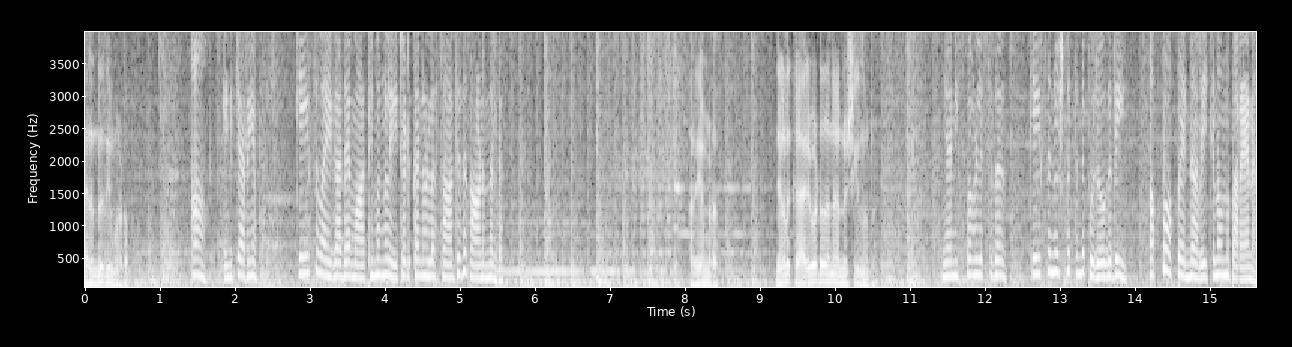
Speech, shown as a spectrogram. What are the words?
അരുന്ധതി മാഡം. ആ എനിക്കറിയാം. കേസ് വൈകാതെ മാധ്യമങ്ങൾ ഏറ്റെടുക്കാനുള്ള സാധ്യത കാണുന്നുണ്ട്. അറിയാം മേഡം. ഞങ്ങൾ കാര്യമായിട്ട് തന്നെ അന്വേഷിക്കുന്നുണ്ട്. ഞാൻ ഇപ്പൊ വിളിച്ചത് കേസ് അന്വേഷണത്തിന്റെ പുരോഗതി അപ്പൊ അപ്പൊ എന്നെ അറിയിക്കണമെന്ന് പറയാനാ.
